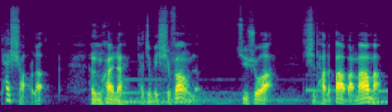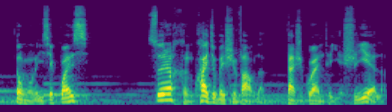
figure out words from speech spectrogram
太少了。很快呢，他就被释放了。据说啊，是他的爸爸妈妈动用了一些关系。虽然很快就被释放了，但是 Grant 也失业了。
